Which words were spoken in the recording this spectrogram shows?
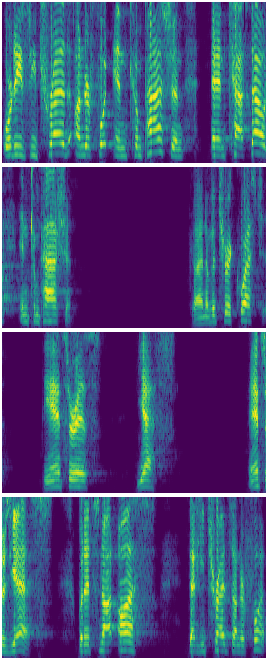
or does he tread underfoot in compassion and cast out in compassion? Kind of a trick question. The answer is yes. The answer is yes. But it's not us that he treads underfoot.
